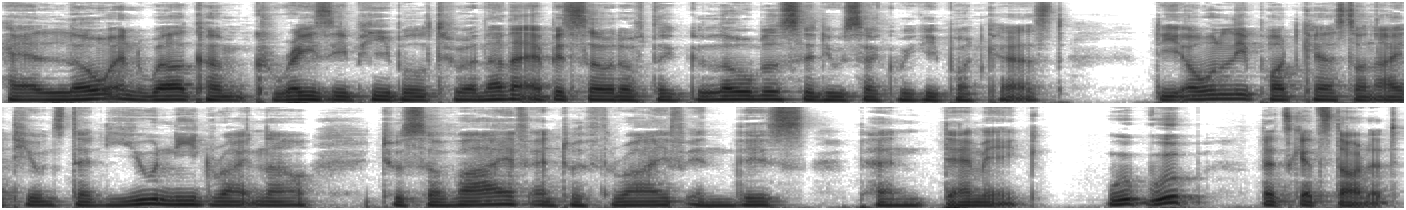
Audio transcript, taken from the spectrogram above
Hello and welcome, crazy people, to another episode of the Global Seducer Quickie podcast, the only podcast on iTunes that you need right now to survive and to thrive in this pandemic. Whoop whoop, let's get started.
